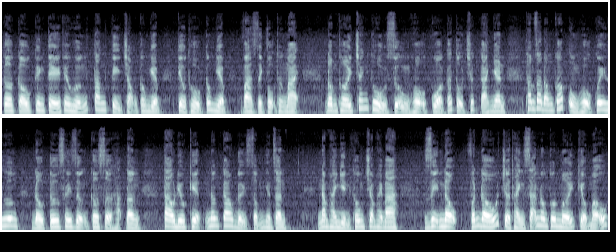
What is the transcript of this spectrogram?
cơ cấu kinh tế theo hướng tăng tỷ trọng công nghiệp, tiểu thủ công nghiệp và dịch vụ thương mại, đồng thời tranh thủ sự ủng hộ của các tổ chức cá nhân tham gia đóng góp ủng hộ quê hương, đầu tư xây dựng cơ sở hạ tầng, tạo điều kiện nâng cao đời sống nhân dân. Năm 2023, Dị Nậu phấn đấu trở thành xã nông thôn mới kiểu mẫu,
